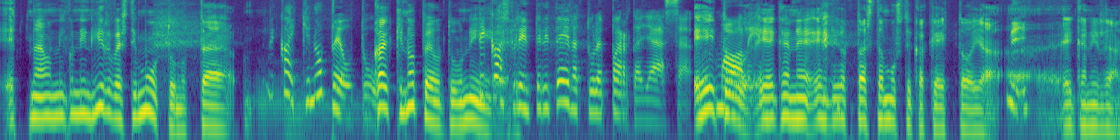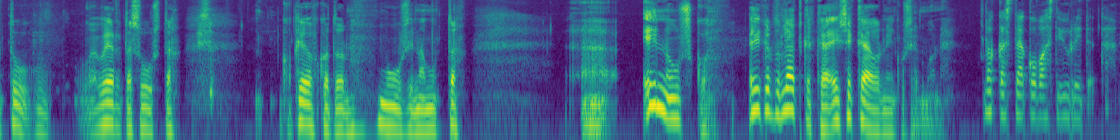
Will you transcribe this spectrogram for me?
että nämä on niin, niin hirveästi muuttunut tämä. Niin kaikki nopeutuu. Kaikki nopeutuu, niin. Pikasprinterit eivät tule partajäässä Ei maaliin. tule, eikä ne ehdi ottaa sitä mustikakeittoa ja niin. eikä niillä tule verta suusta, kun keuhkot on muusina, mutta äh, en usko. Tuo lätkäkään, ei sekään ole niin kuin semmoinen. Vaikka sitä kovasti yritetään.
